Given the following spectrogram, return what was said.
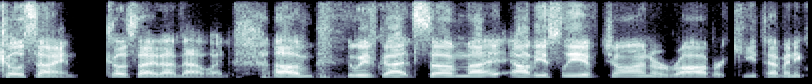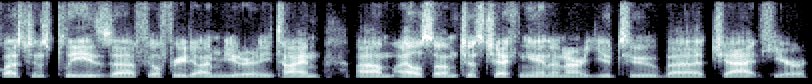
cosign, cosign on that one. Um, we've got some. Uh, obviously, if John or Rob or Keith have any questions, please uh, feel free to unmute at any time. Um, I also am just checking in on our YouTube uh, chat here.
